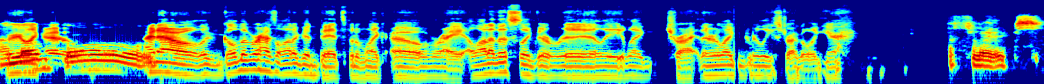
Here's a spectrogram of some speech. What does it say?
Where you're like, love gold. I know like, Goldmember has a lot of good bits, but I'm like, oh right, a lot of this like they're really like try they're like really struggling here. The flakes.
